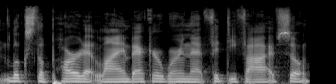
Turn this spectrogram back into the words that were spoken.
looks the part at linebacker wearing that 55. So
